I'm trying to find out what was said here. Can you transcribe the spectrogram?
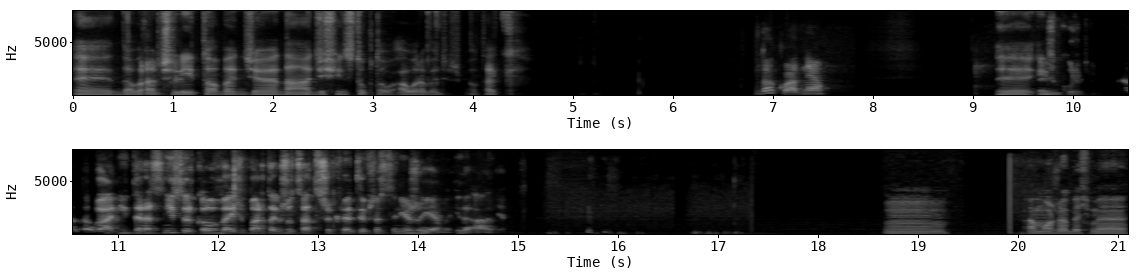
E, dobra, czyli to będzie na 10 stóp tą aurę będziesz miał, tak? Dokładnie. E, i, kurki. Gotowani. Teraz nic tylko wejść, Bartek rzuca trzy kryty, wszyscy nie żyjemy. Idealnie. Mm, a może byśmy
